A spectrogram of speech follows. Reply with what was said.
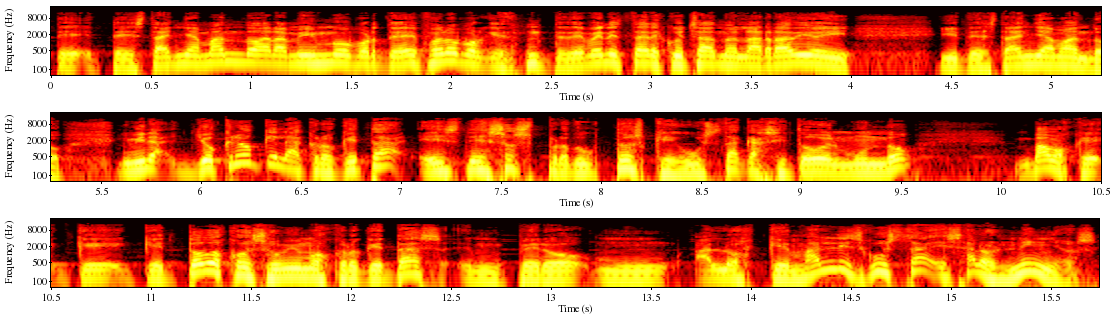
Te, te, están llamando ahora mismo por teléfono porque te deben estar escuchando en la radio y, y, te están llamando. Y mira, yo creo que la croqueta es de esos productos que gusta casi todo el mundo. Vamos, que, que, que todos consumimos croquetas, mm, pero mm, a los que más les gusta es a los niños.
